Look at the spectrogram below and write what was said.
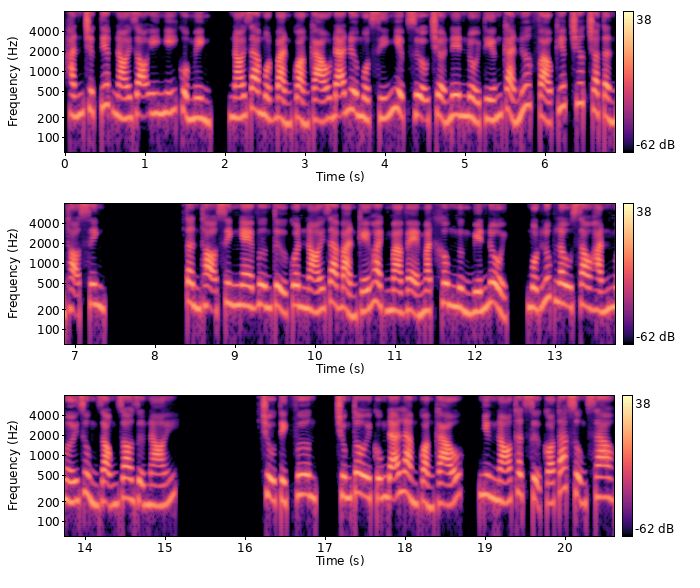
hắn trực tiếp nói rõ ý nghĩ của mình, nói ra một bản quảng cáo đã đưa một xí nghiệp rượu trở nên nổi tiếng cả nước vào kiếp trước cho Tần Thọ Sinh. Tần Thọ Sinh nghe Vương Tử Quân nói ra bản kế hoạch mà vẻ mặt không ngừng biến đổi, một lúc lâu sau hắn mới dùng giọng do dự nói. Chủ tịch Vương, chúng tôi cũng đã làm quảng cáo, nhưng nó thật sự có tác dụng sao?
